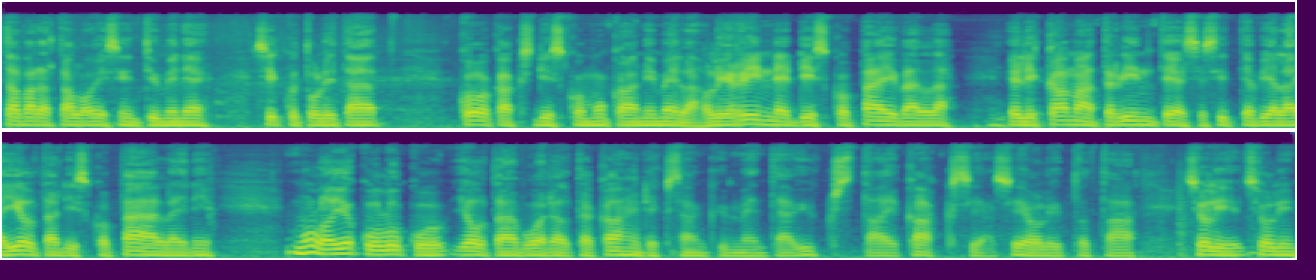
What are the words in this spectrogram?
tavarataloesiintyminen. Sitten kun tuli tämä K2-disko mukaan, niin meillä oli rinnedisko päivällä, eli kamat rinteessä sitten vielä iltadisko päälle, niin Mulla on joku luku joltain vuodelta 81 tai 2 ja se oli, tota, se oli, se oli,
